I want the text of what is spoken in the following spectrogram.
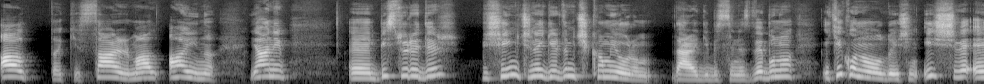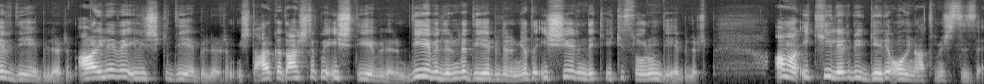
Alttaki sarmal aynı. Yani e, bir süredir bir şeyin içine girdim çıkamıyorum der gibisiniz. Ve bunu iki konu olduğu için iş ve ev diyebilirim. Aile ve ilişki diyebilirim. İşte arkadaşlık ve iş diyebilirim. Diyebilirim de diyebilirim. Ya da iş yerindeki iki sorun diyebilirim. Ama iki ileri bir geri oynatmış size.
